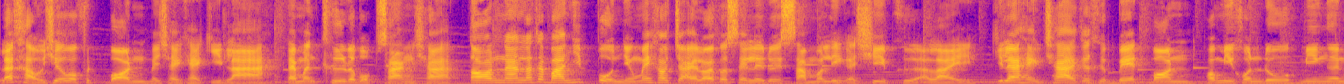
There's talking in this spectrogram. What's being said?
และเขาเชื่อว่าฟุตบอลไม่ใช่แค่กีฬา แต่มันคือระบบสร้างชาติ ตอนนั้นรัฐบาลญี่ปุ่นยังไม่เข้าใจ 100%เลยด้วยซ้ำว่าลีกอาชีพคืออะไร กีฬาแห่งชาติก็คือเบสบอล เพราะมีคนดูมีเงิน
